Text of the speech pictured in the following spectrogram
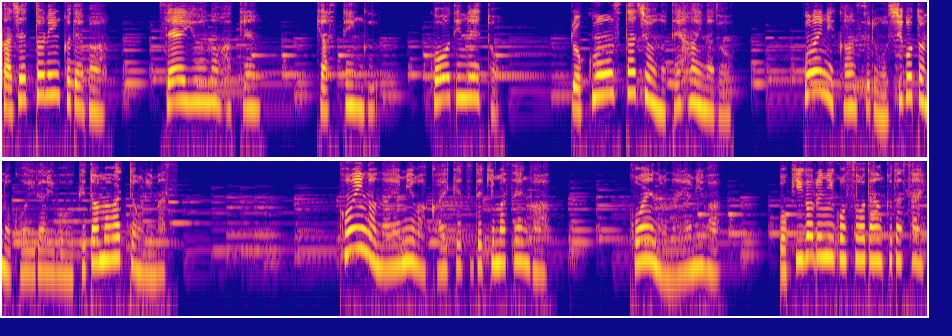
ガジェットリンクでは声優の派遣、キャスティング、コーディネート、録音スタジオの手配など、声に関するお仕事のご依頼を受けたまわっております。恋の悩みは解決できませんが、声の悩みはお気軽にご相談ください。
